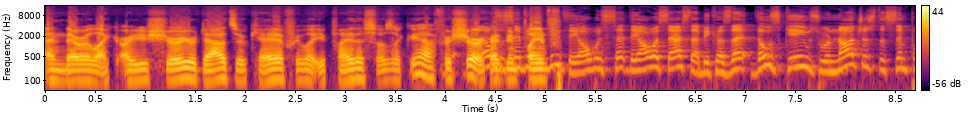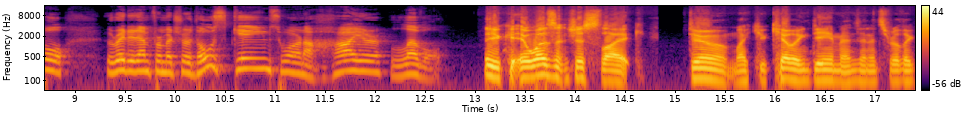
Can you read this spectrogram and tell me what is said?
And they were like, "Are you sure your dad's okay if we let you play this?" I was like, "Yeah, for sure." I've been playing for. They always said they always asked that because that those games were not just the simple rated M for mature. Those games were on a higher level. You it wasn't just like Doom, like you're killing demons and it's really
